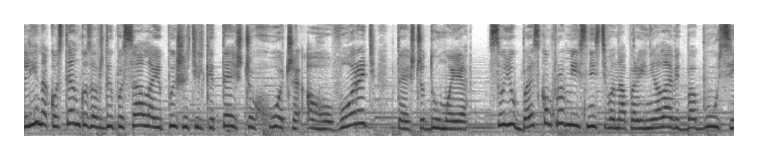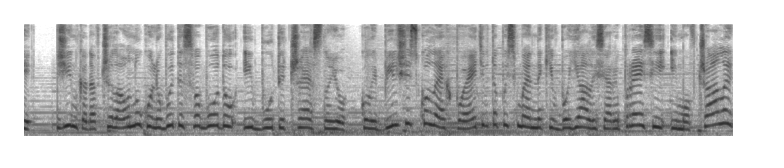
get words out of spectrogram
Ліна Костенко завжди писала і пише тільки те, що хоче, а говорить те, що думає. Свою безкомпромісність вона перейняла від бабусі. Жінка навчила онуку любити свободу і бути чесною. Коли більшість колег, поетів та письменників боялися репресій і мовчали,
